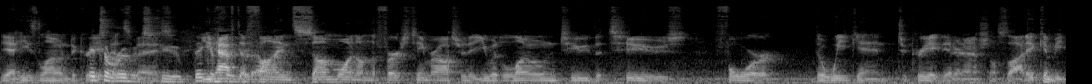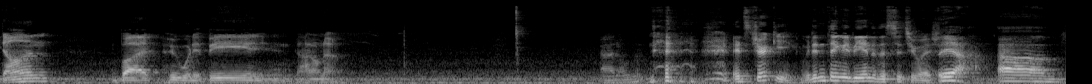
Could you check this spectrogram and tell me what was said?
Yeah, he's loaned to create It's a that Rubik's space. Cube. They You'd have to it out. find someone on the first team roster that you would loan to the twos for the weekend to create the international slot. It can be done, but who would it be? I don't know. I don't know. it's tricky. We didn't think we'd be into this situation. yeah. Um,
